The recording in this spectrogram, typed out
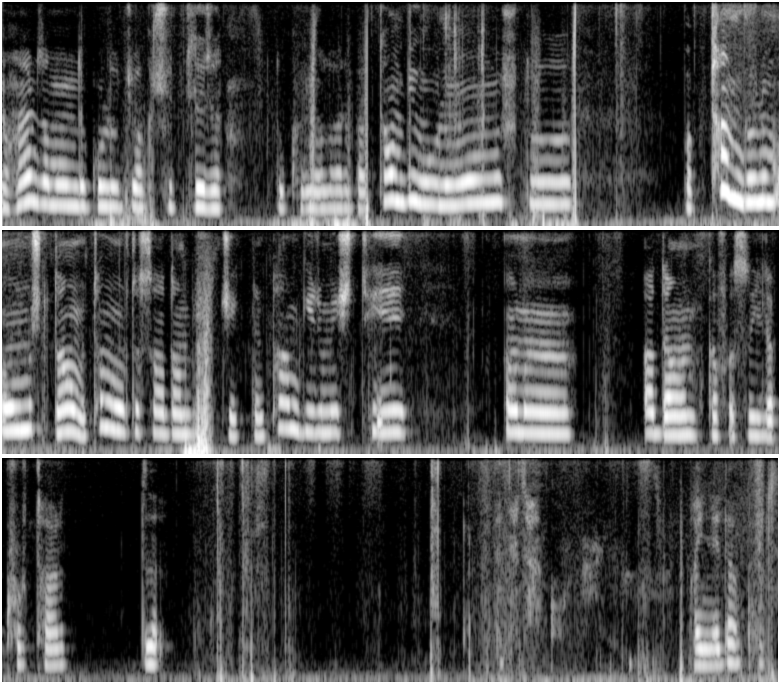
Ya her zaman da gol olacak şutları dokunuyorlar bak. Tam bir golüm olmuştu. Bak tam golüm olmuştu tamam mı? Tam orta sahadan bir şut çektim. Tam girmişti. Ama adam kafasıyla kurtardı. Neden korner? Ay neden korner?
